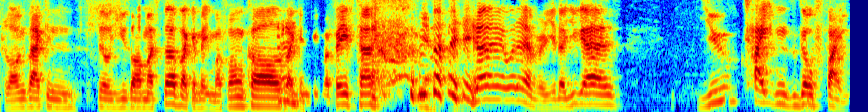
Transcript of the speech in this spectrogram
as long as I can still use all my stuff, I can make my phone calls, I can do my FaceTime, yeah. yeah, whatever. You know, you guys, you Titans go fight.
